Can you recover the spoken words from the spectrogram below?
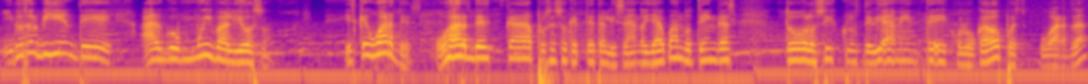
Y no se olviden de algo muy valioso. Es que guardes, guardes cada proceso que estés realizando. Ya cuando tengas todos los círculos debidamente colocados, pues guarda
